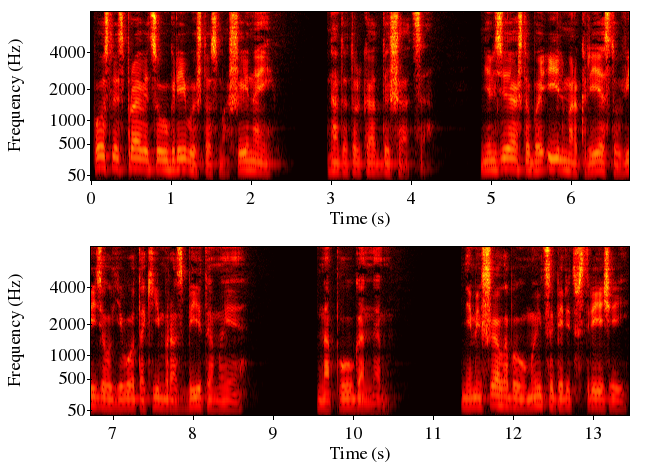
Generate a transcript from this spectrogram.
После справится у Гривы, что с машиной. Надо только отдышаться. Нельзя, чтобы Ильмар Крест увидел его таким разбитым и... напуганным. Не мешало бы умыться перед встречей,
